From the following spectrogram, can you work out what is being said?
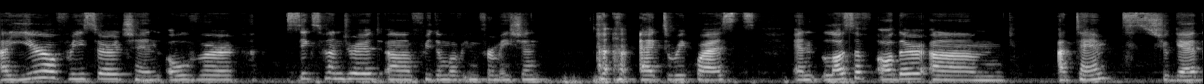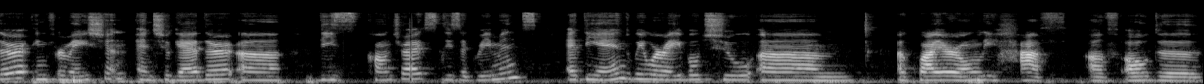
a year of research and over 600 uh, Freedom of Information Act requests and lots of other um, attempts to gather information and to gather uh, these contracts, these agreements. At the end, we were able to um, acquire only half of all the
